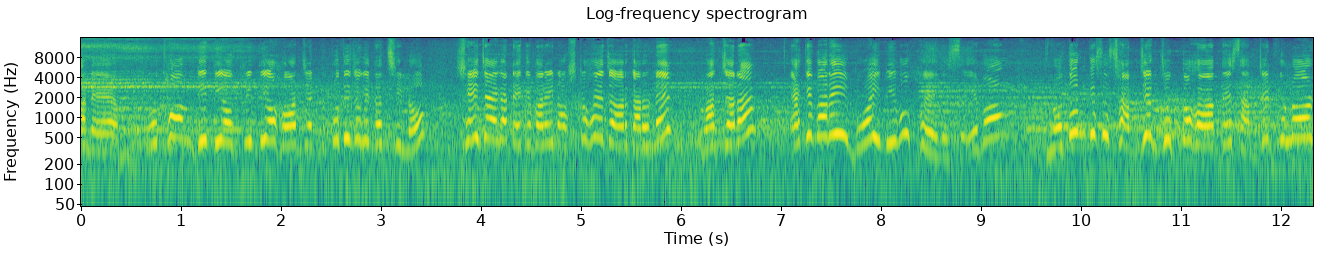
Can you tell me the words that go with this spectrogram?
মানে প্রথম, দ্বিতীয়, তৃতীয় হওয়ার যে একটা প্রতিযোগিতা ছিল, সেই জায়গাটা একেবারেই নষ্ট হয়ে যাওয়ার কারণে বাচ্চারা একেবারেই বই বিমুখ হয়ে গেছে এবং নতুন কিছু সাবজেক্ট যুক্ত হওয়াতে সাবজেক্টগুলোর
